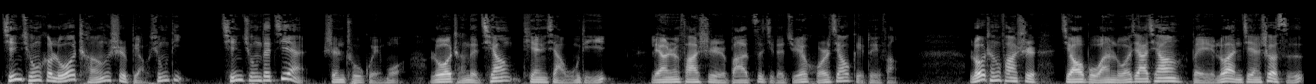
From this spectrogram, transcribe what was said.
秦琼和罗成是表兄弟，秦琼的剑神出鬼没，罗成的枪天下无敌。两人发誓把自己的绝活交给对方。罗成发誓交不完罗家枪，被乱箭射死；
